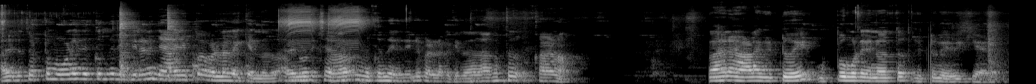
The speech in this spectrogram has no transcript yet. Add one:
അതിന് തൊട്ട് മുകളിൽ നിൽക്കുന്ന രീതിയിലാണ് ഞാനിപ്പോൾ വെള്ളം വെക്കുന്നത്. അതിനോട് ചേർന്ന് നിൽക്കുന്ന രീതിയിൽ വെള്ളം വെക്കുന്നത്. അതകത്ത് കാണാം. പ്രധാന ആളെ വിട്ടുപോയി. ഉപ്പും കൂടെ ഇതിനകത്ത് ഇട്ട് വേവിക്കുകയാണ്.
